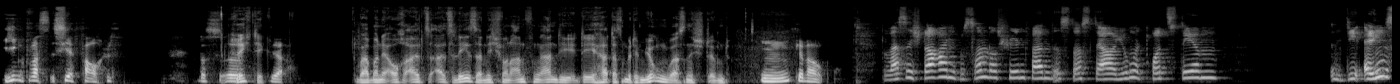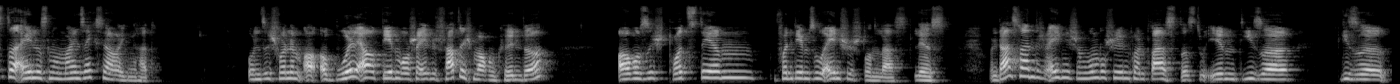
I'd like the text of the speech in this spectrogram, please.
irgendwas ist hier faul. Das, äh, Richtig. Ja. Weil man ja auch als, als Leser nicht von Anfang an die Idee hat, dass mit dem Jungen was nicht stimmt. Mhm, genau. Was ich daran besonders schön fand, ist, dass der Junge trotzdem die Ängste eines normalen Sechsjährigen hat. Und sich von dem, obwohl er den wahrscheinlich fertig machen könnte, aber sich trotzdem von dem so einschüchtern lässt. Und das fand ich eigentlich einen wunderschönen Kontrast, dass du eben diese, diese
